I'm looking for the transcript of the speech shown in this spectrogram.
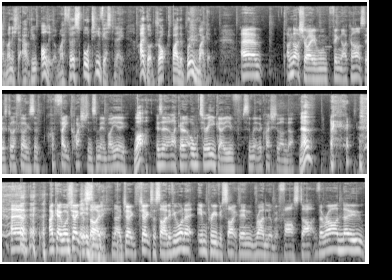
I managed to outdo Ollie on my first Sportive yesterday. I got dropped by the broom wagon. Um, I'm not sure I even think I can answer this because I feel like it's a fake question submitted by you. What? Is it like an alter ego you've submitted the question under? No? Um, okay, well, jokes It aside, no, joke, jokes aside, if you want to improve your cycling, ride a little bit faster, there are no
